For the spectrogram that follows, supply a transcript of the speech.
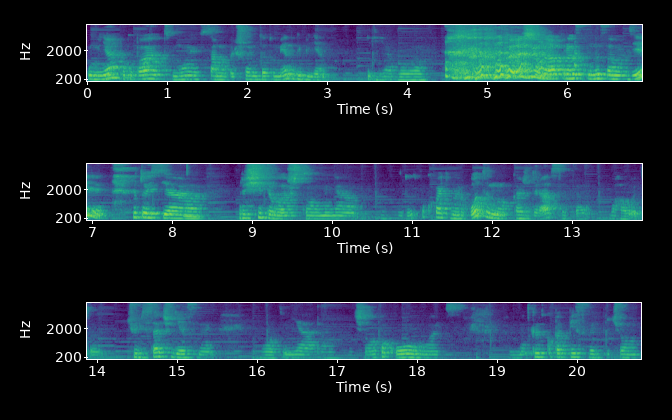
у меня покупают мой самый большой на тот момент гобелен. Я была поражена просто на самом деле. Ну, то есть я рассчитывала, что у меня будут покупать мои работы, но каждый раз это, вау, это чудеса чудесные. Вот, и я там начала упаковывать, открытку подписывать, причем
